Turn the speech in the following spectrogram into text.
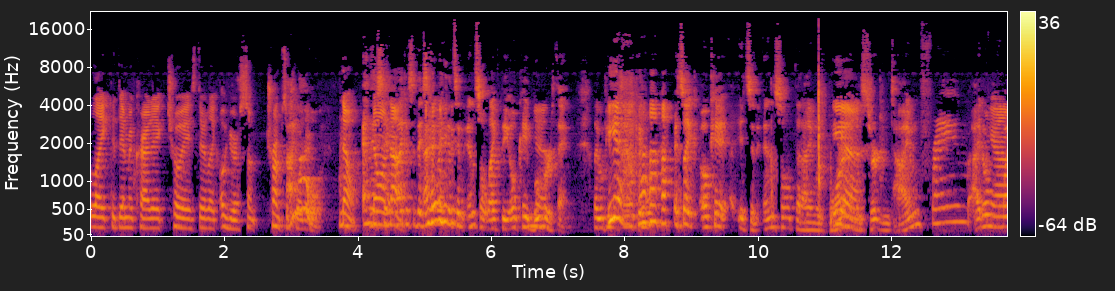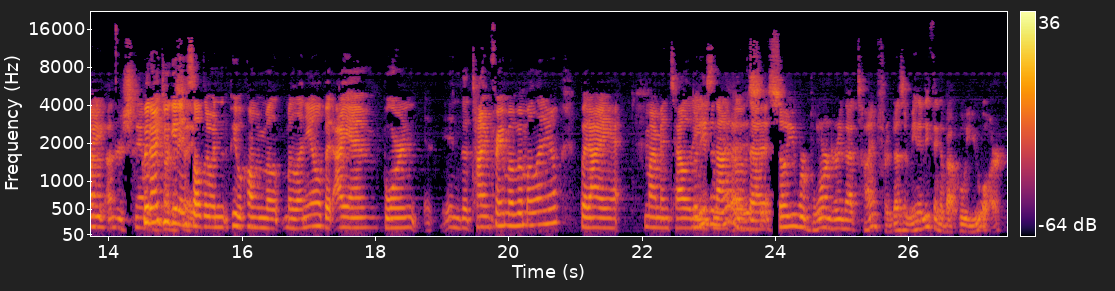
like the Democratic choice, they're like, oh, you're a some Trump supporter. No, And no, say, I'm not. like I said, they say like it's an insult, like the okay boomer thing. Like when people say okay, boomer, it's like okay, it's an insult that I was born Yeah. in a certain time frame. I don't Yeah. quite understand. but I do get insulted when people call me millennial. But I am born in the time frame of a millennial. But I, my mentality is not then, of that. so you were born during that time frame doesn't mean anything about who you are.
